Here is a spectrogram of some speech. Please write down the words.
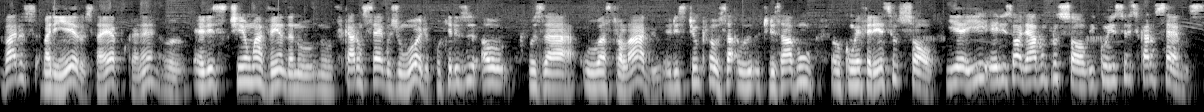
Vários marinheiros da época, né? Eles tinham uma venda no, no- ficaram cegos de um olho porque eles usar o astrolábio, eles tinham que usar, utilizavam como referência o Sol. E aí eles olhavam para o Sol e com isso eles ficaram cegos.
